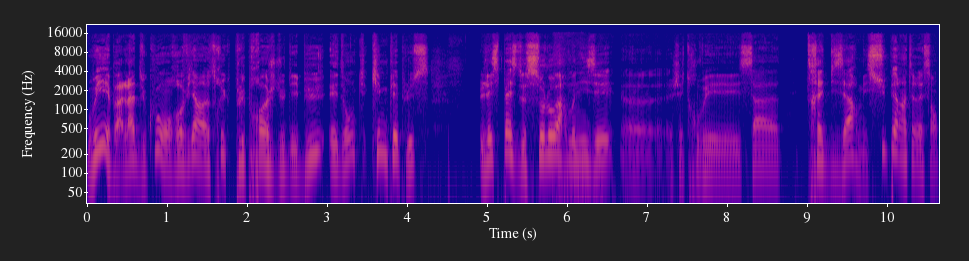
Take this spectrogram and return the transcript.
Oui, et bah là, du coup, on revient à un truc plus proche du début, et donc, qui me plaît plus. L'espèce de solo harmonisé, euh, j'ai trouvé ça très bizarre, mais super intéressant.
